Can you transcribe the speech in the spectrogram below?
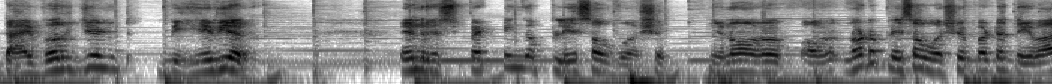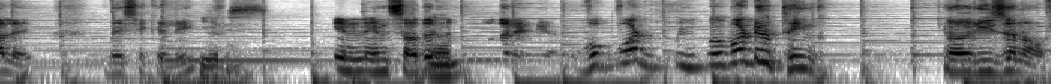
divergent behavior in respecting a place of worship you know or, or not a place of worship but a devalaya basically. Yes. In in southern, Um, southern india what, what do you think uh, reason of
